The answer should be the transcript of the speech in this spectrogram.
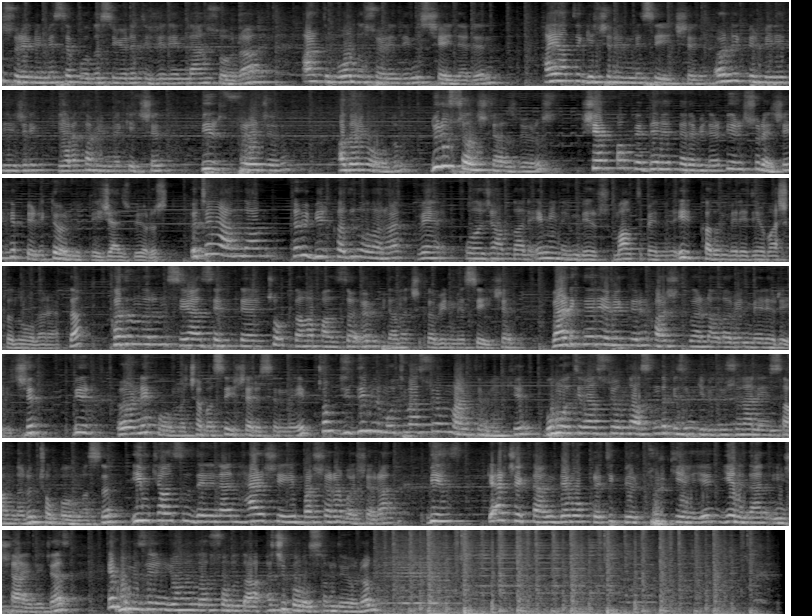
süreli meslek odası yöneticiliğinden sonra artık orada söylediğimiz şeylerin hayata geçirilmesi için, örnek bir belediyecilik yaratabilmek için bir sürecin adayı oldum. Dürüst çalışacağız diyoruz. Şeffaf ve denetlenebilir bir süreci hep birlikte örgütleyeceğiz diyoruz. Öte yandan tabii bir kadın olarak ve olacağımdan eminim bir Maltepe'nin ilk kadın belediye başkanı olarak da kadınların siyasette çok daha fazla ön plana çıkabilmesi için, verdikleri emeklerin karşılıklarını alabilmeleri için bir örnek olma çabası içerisindeyim. Çok ciddi bir motivasyon var tabii ki. Bu motivasyonda aslında bizim gibi düşünen insanların çok olması. İmkansız denilen her şeyi başara başara biz gerçekten demokratik bir Türkiye'yi yeniden inşa edeceğiz. Hepimizin yolu da solu da açık olsun diyorum.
